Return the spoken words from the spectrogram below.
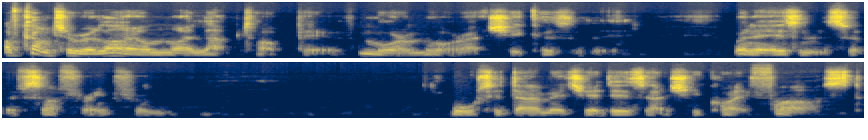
I've come to rely on my laptop more and more actually because when it isn't sort of suffering from water damage, it is actually quite fast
